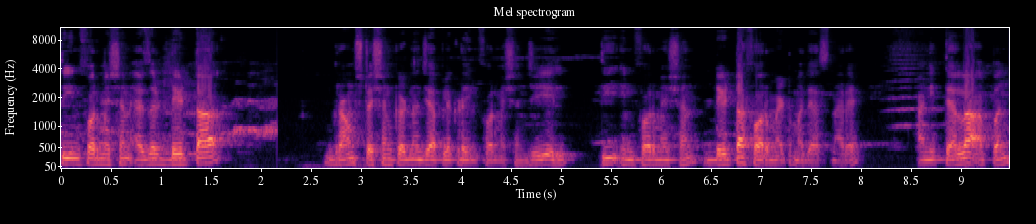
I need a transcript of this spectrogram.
ती information as a data ground स्टेशनकडनं जी आपल्याकडे इन्फॉर्मेशन जी येईल ती इन्फॉर्मेशन डेटा फॉर्मॅटमध्ये असणार आहे. आणि त्याला आपण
